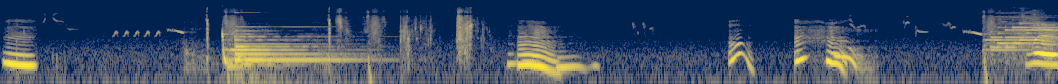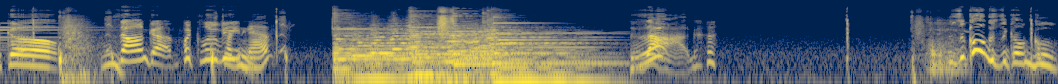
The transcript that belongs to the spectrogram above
Hmm. Hmm. Hmm. Mhm. Swoogle. Zonga. Fakluvi. Nev? Zog. Zukogu.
